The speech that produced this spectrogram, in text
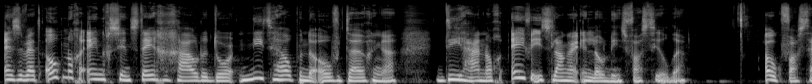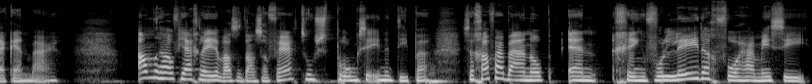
En ze werd ook nog enigszins tegengehouden door niet helpende overtuigingen die haar nog even iets langer in loondienst vasthielden. Ook vast herkenbaar. Anderhalf jaar geleden was het dan zover. Toen sprong ze in het diepe. Ze gaf haar baan op en ging volledig voor haar missie.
